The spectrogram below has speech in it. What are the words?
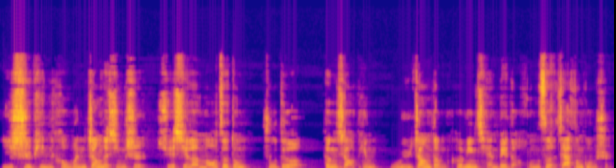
以视频和文章的形式学习了毛泽东、朱德、邓小平、吴玉章等革命前辈的红色家风故事。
